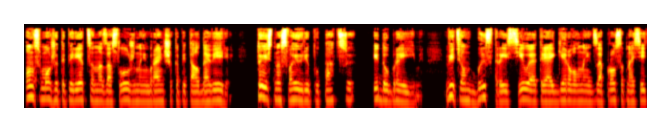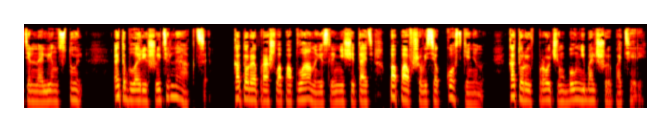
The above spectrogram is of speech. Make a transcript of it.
он сможет опереться на заслуженный им раньше капитал доверия, то есть на свою репутацию и доброе имя, ведь он быстро и силой отреагировал на их запрос относительно Лин Столь. Это была решительная акция, которая прошла по плану, если не считать попавшегося Коскинина, который, впрочем, был небольшой потерей.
